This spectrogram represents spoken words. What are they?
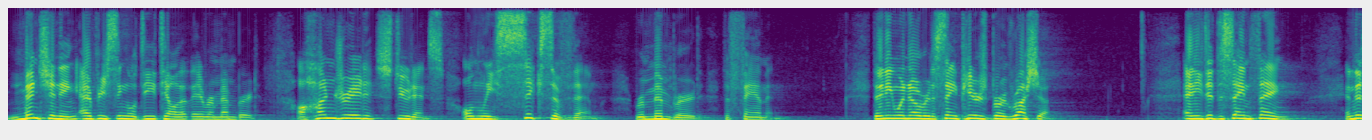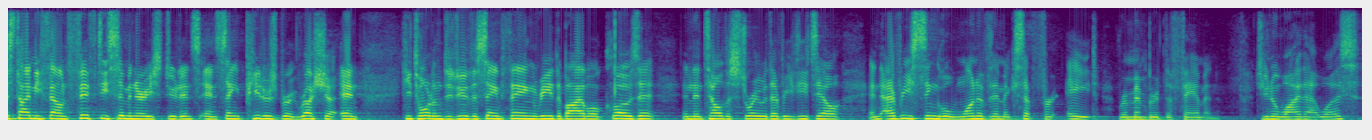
mentioning every single detail that they remembered. 100 students, only six of them remembered the famine. Then he went over to St. Petersburg, Russia, and he did the same thing. And this time he found 50 seminary students in St. Petersburg, Russia. And he told him to do the same thing read the Bible, close it, and then tell the story with every detail. And every single one of them, except for eight, remembered the famine. Do you know why that was?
